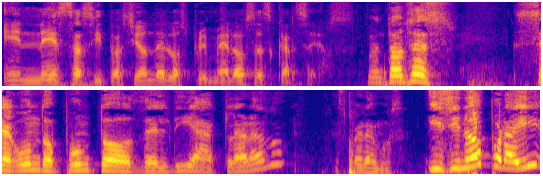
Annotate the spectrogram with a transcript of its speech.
en esa situación de los primeros escarceos. Entonces, segundo punto del día aclarado. Esperemos. Y si no, por ahí,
